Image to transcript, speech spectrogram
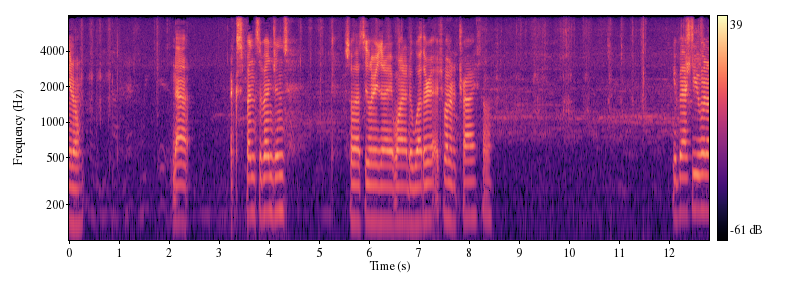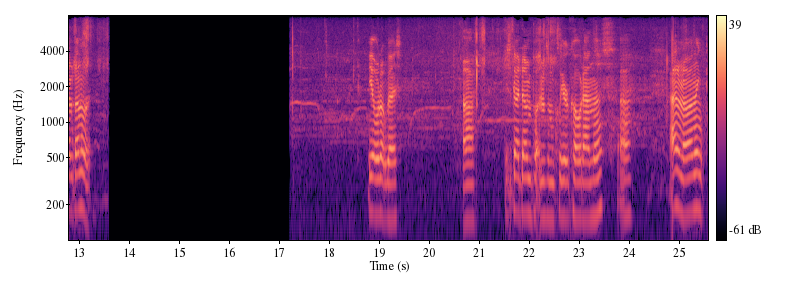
you know, not expensive engines. So that's the only reason I wanted to weather it. I just wanted to try, so. Get back to you when I'm done with it. Yo, what up, guys? Uh, just got done putting some clear coat on this. Uh, I don't know, I think,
